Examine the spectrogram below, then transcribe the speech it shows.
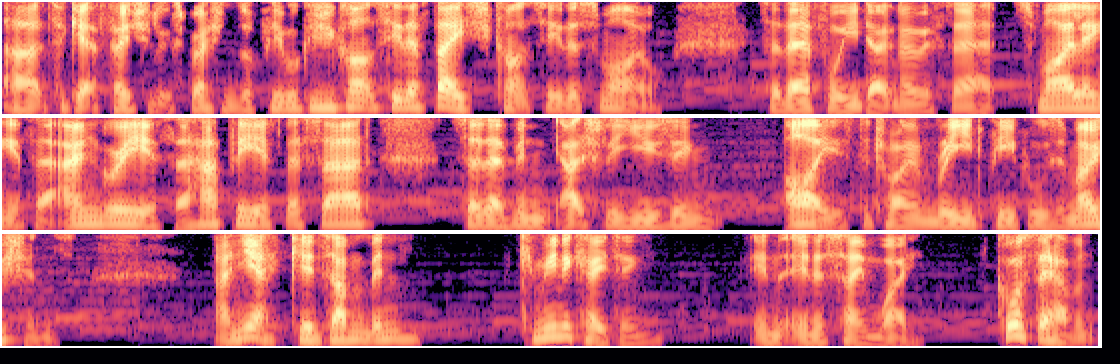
uh, to get facial expressions of people because you can't see their face, you can't see the smile. So therefore, you don't know if they're smiling, if they're angry, if they're happy, if they're sad. So they've been actually using eyes to try and read people's emotions. And yeah, kids haven't been communicating in in the same way. Of course, they haven't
